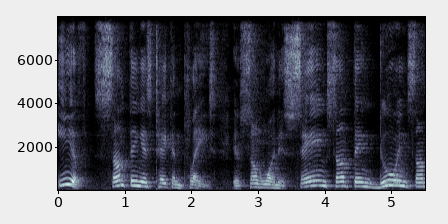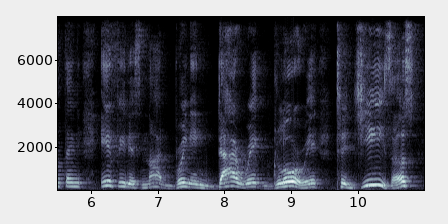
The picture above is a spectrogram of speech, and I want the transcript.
if something is taking place, if someone is saying something, doing something, if it is not bringing direct glory to Jesus,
